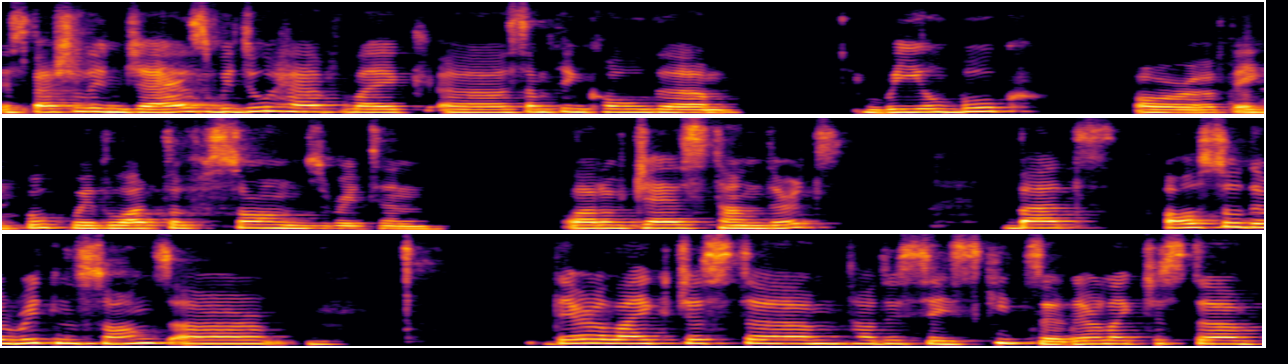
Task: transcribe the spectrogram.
especially in jazz, we do have like uh, something called the um, real book or a fake book with lots of songs written, a lot of jazz standards. But also the written songs are they're like just um, how do you say skizze? They're like just a,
